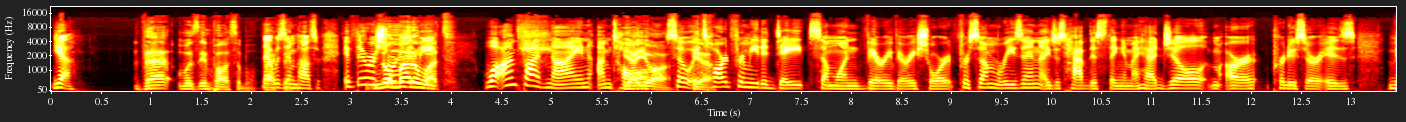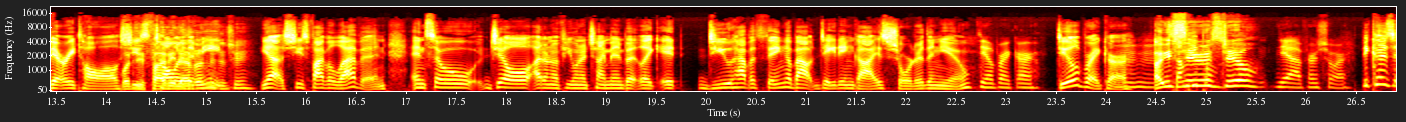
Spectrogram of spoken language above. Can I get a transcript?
yeah, that was impossible. that was then. impossible. If they were No shorter matter than me, what. Well, I'm five nine. I'm tall. Yeah, you are. So it's Yeah. hard for me to date someone very, very short. For some reason, I just have this thing in my head. Jill, our producer, is very tall. What, she's she's taller than me. isn't she? Yeah, she's five eleven. And so, Jill, I don't know if you want to chime in, but like, it. Do you have a thing about dating guys shorter than you? Deal breaker. Deal breaker. Mm-hmm. Are you Some serious, people- Jill? Yeah, for sure. Because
